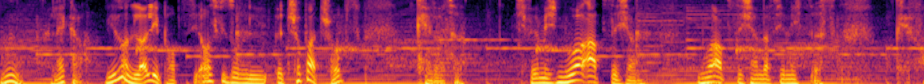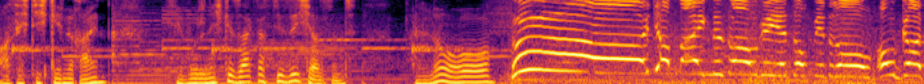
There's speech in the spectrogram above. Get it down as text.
Hm, lecker. Wie so ein Lollipop. Sieht aus wie so ein Chupa Chups. Okay, Leute. Ich will mich nur absichern. Nur absichern, dass hier nichts ist. Okay, vorsichtig gehen wir rein. Hier wurde nicht gesagt, dass die sicher sind. Hallo? Ah, ich habe ein eigenes Auge jetzt auf mir drauf. Oh Gott.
